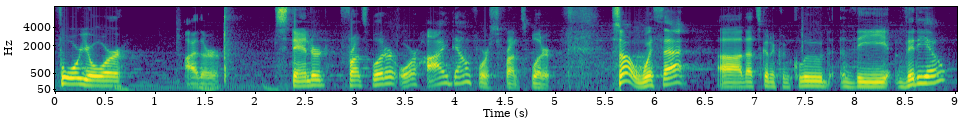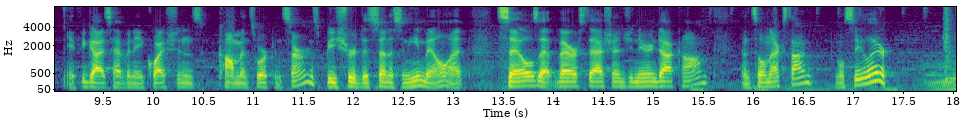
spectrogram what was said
for your either standard front splitter or high downforce front splitter. So with that, uh, that's going to conclude the video. If you guys have any questions, comments, or concerns, be sure to send us an email at sales at verus-engineering.com. Until next time, we'll see you later.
